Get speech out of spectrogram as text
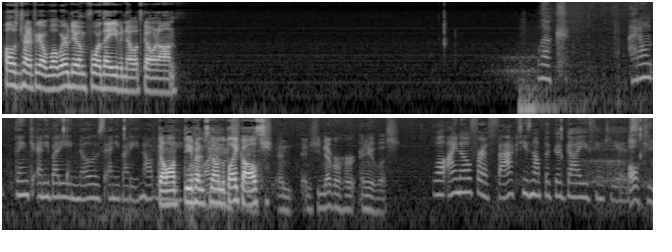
holes and try to figure out what we're doing before they even know what's going on. Look, I don't think anybody knows anybody, not really. Don't want defense Well, knowing the play calls. And, and he never hurt any of us. Well, I know for a fact he's not the good guy you think he is. All he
